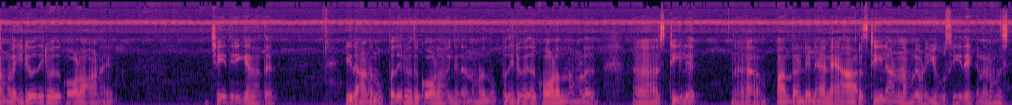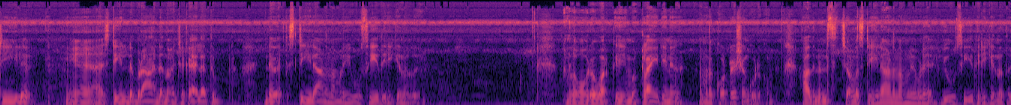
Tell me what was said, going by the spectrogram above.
നമ്മൾ ഇരുപത് ഇരുപത് കോളമാണ് ചെയ്തിരിക്കുന്നത്. ഇതാണ് മുപ്പത് ഇരുപത് കോളം വെക്കുന്നത്. നമ്മൾ മുപ്പത് ഇരുപത് കോളം നമ്മൾ സ്റ്റീൽ പന്ത്രണ്ടിന് തന്നെ ആറ് സ്റ്റീലാണ് നമ്മളിവിടെ യൂസ് ചെയ്തേക്കുന്നത്. നമ്മൾ സ്റ്റീൽ സ്റ്റീലിന്റെ ബ്രാൻഡ് എന്ന് വെച്ചാൽ കൈലത്തിന്റെ സ്റ്റീലാണ് നമ്മൾ യൂസ് ചെയ്തിരിക്കുന്നത്. നമ്മൾ ഓരോ വർക്ക് ചെയ്യുമ്പോൾ ക്ലയന്റിന് നമ്മുടെ കൊട്ടേഷൻ കൊടുക്കും. അതിനനുസരിച്ചുള്ള സ്റ്റീലാണ് നമ്മളിവിടെ യൂസ് ചെയ്തിരിക്കുന്നത്.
